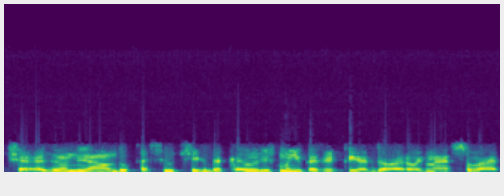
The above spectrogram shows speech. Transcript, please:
és ezzel a nő állandó feszültségbe kerül, és mondjuk ez egy példa arra, hogy már Szolár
